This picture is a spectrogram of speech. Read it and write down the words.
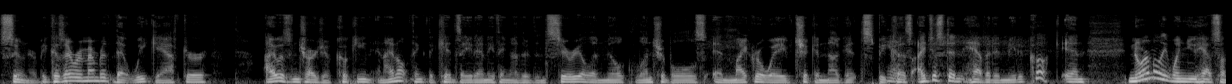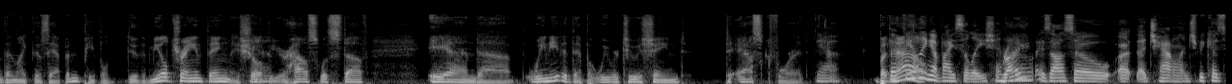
sooner because I remember that week after I was in charge of cooking, and I don't think the kids ate anything other than cereal and milk, Lunchables, and microwave chicken nuggets because yeah. I just didn't have it in me to cook. And normally, when you have something like this happen, people do the meal train thing, they show yeah. up at your house with stuff. And uh, we needed that, but we were too ashamed to ask for it. Yeah. But the now, feeling of isolation right? though, is also a, a challenge because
